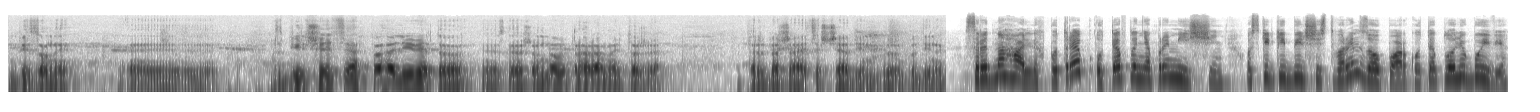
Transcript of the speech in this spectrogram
бізони е, збільшується поголів'я, то я скажу, що новою програмою теж передбачається ще один будинок. Серед нагальних потреб – утеплення приміщень, оскільки більшість тварин зоопарку теплолюбиві.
